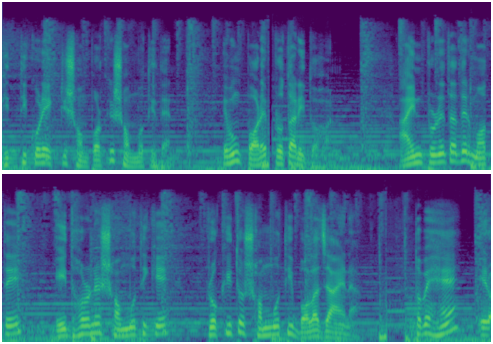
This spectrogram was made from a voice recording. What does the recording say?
ভিত্তি করে একটি সম্পর্কে সম্মতি দেন এবং পরে প্রতারিত হন। আইন প্রণেতাদের মতে, এই ধরনের সম্মতিকে প্রকৃত সম্মতি বলা যায় না। তবে হ্যাঁ এর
